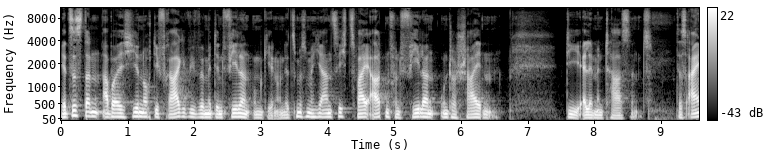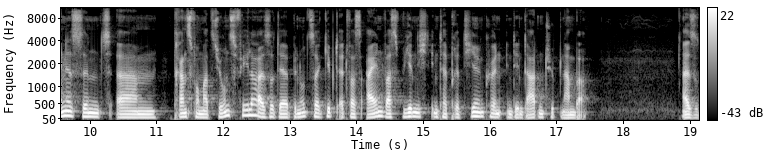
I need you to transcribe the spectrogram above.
Jetzt ist dann aber hier noch die Frage, wie wir mit den Fehlern umgehen. Und jetzt müssen wir hier an sich zwei Arten von Fehlern unterscheiden, die elementar sind. Das eine sind ähm, Transformationsfehler, also der Benutzer gibt etwas ein, was wir nicht interpretieren können in den Datentyp Number. Also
